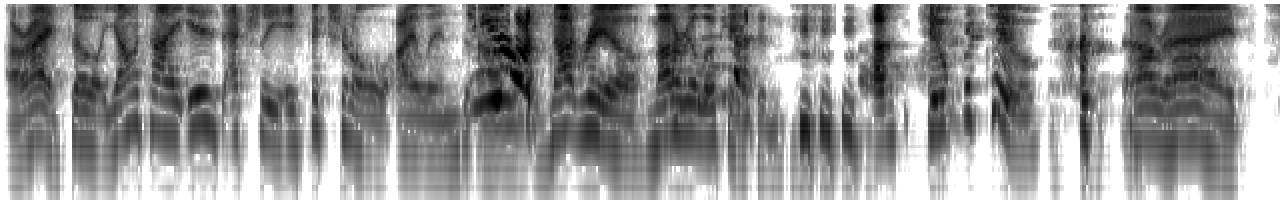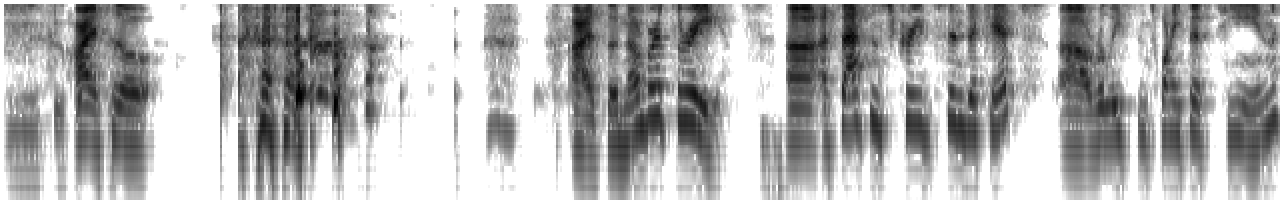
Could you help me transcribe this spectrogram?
All right, so Yamatai is actually a fictional island. Um, Yes! it's not real, not a real location. I'm two for two. All right. Two All right, so All right, so number 3. Uh, Assassin's Creed Syndicate, uh, released in 2015,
